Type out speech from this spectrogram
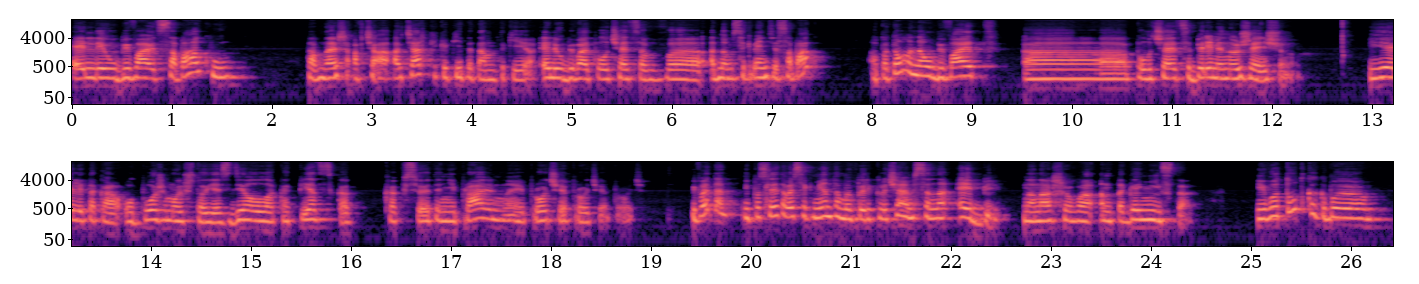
Элли убивают собаку, там, знаешь, овча, овчарки какие-то там такие. Элли убивает, получается, в одном сегменте собак, а потом она убивает, э, получается, беременную женщину. И Элли такая, о боже мой, что я сделала, капец, как, как все это неправильно и прочее, прочее, прочее. И, в это, и после этого сегмента мы переключаемся на Эбби, на нашего антагониста. И вот тут как бы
